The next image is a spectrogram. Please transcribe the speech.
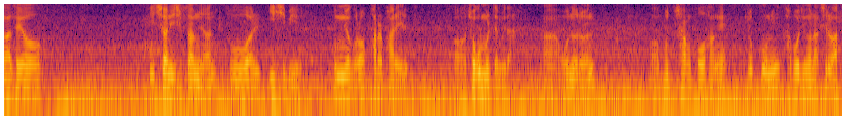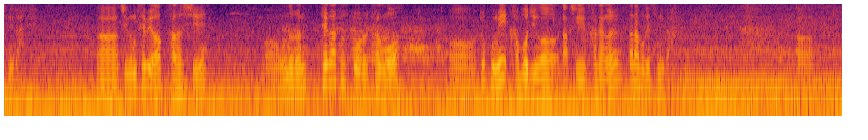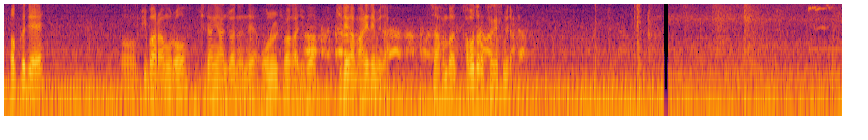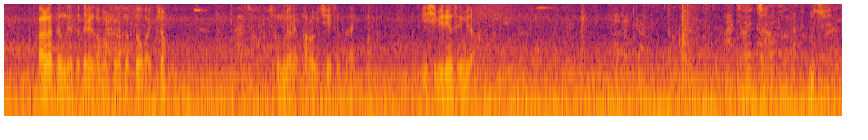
안녕하세요. 2023년 9월 22일 음력으로 8월 8일 어, 조금물때입니다. 아, 오늘은 어, 무창포항에 쭈꾸미 갑오징어 낚시를 왔습니다. 아, 지금 새벽 5시 어, 오늘은 페가수소를 타고 어, 쭈꾸미 갑오징어 낚시 사장을 떠나보겠습니다. 아, 엊그제 어, 비바람으로 기상이 안 좋았는데 오늘 좋아가지고 기대가 많이 됩니다. 자, 한번 가보도록 하겠습니다. 빨간 등 내서 내려가면 페가소스호가 있죠. 아, 저 정면에 바로 위치해 있습니다. 21인승입니다. 짠짠. 으쌰.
